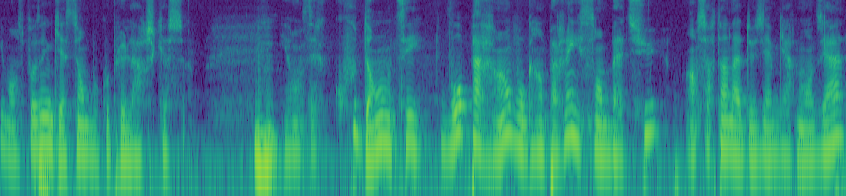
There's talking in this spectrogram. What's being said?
Ils vont se poser une question beaucoup plus large que ça. Mhm. Ils vont se dire, coudon, tu sais, vos parents, vos grands-parents, ils se sont battus en sortant de la Deuxième Guerre mondiale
